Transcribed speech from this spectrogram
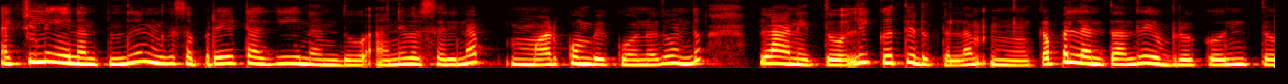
ಆ್ಯಕ್ಚುಲಿ ಏನಂತಂದರೆ ನನಗೆ ಸಪ್ರೇಟಾಗಿ ನಂದು ಆ್ಯನಿವರ್ಸರಿನ ಮಾಡ್ಕೊಬೇಕು ಅನ್ನೋದು ಒಂದು ಪ್ಲ್ಯಾನ್ ಇತ್ತು. ಲೈಕ್ ಗೊತ್ತಿರುತ್ತಲ್ಲ ಕಪಲ್ ಅಂತ ಅಂದರೆ ಇಬ್ಬರು ಕುಂತು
